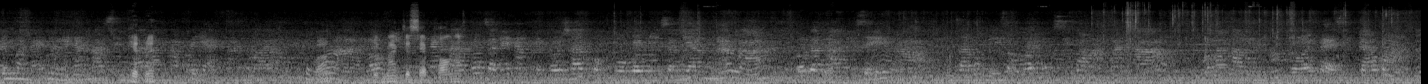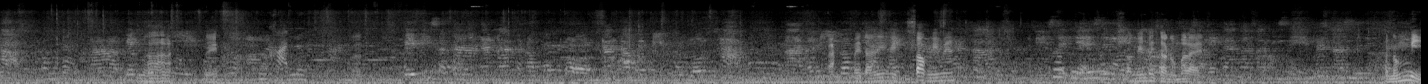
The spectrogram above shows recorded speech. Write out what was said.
เป็นหนังนะเผ็ดไหมผมว้าว่าเผ็ดมากจะแสบท้องนะมาไหนผมขาดเลยเบบี้สตาร์นะคะขนมอบกรอบนะคะไม่มีปรุงรสค่ะอ่าแล้วนี่อะไปตอนนี้นี่ซอกนี้ไหม ชอบเลยซอกนี้เป็นขนมอะไร ขนมหมี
